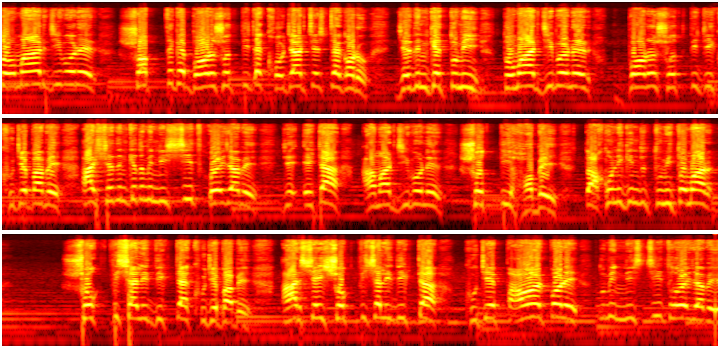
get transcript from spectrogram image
তোমার জীবনের সব থেকে বড় সত্যিটা খোঁজার চেষ্টা করো। যেদিনকে তুমি তোমার জীবনের বড় সত্যিটি খুঁজে পাবে, আর সেদিনকে তুমি নিশ্চিত হয়ে যাবে যে এটা আমার জীবনের সত্যি হবেই। তখনই কিন্তু তুমি তোমার শক্তিশালী দিকটা খুঁজে পাবে। আর সেই শক্তিশালী দিকটা খুঁজে পাওয়ার পরে তুমি নিশ্চিত হয়ে যাবে,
